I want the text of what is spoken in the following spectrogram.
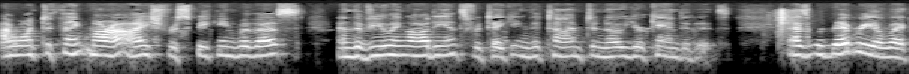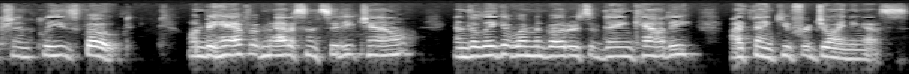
I want to thank Mara Eisch for speaking with us and the viewing audience for taking the time to know your candidates. As with every election, please vote. On behalf of Madison City Channel and the League of Women Voters of Dane County, I thank you for joining us.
